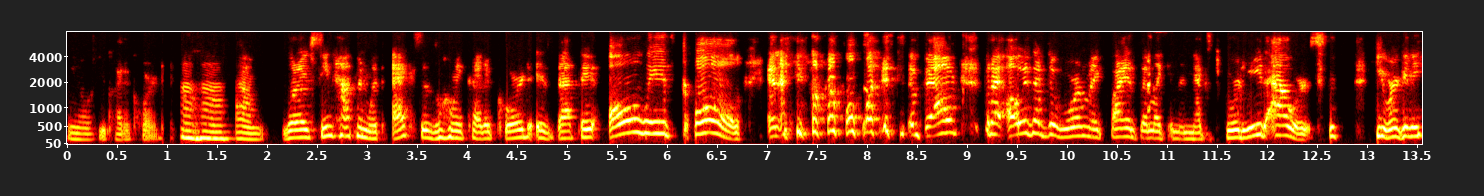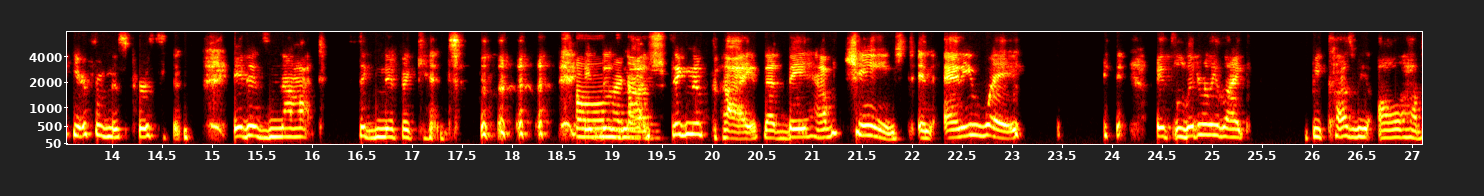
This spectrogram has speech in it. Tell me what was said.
you know, if you cut a cord. Mm-hmm. Um, what I've seen happen with exes when we cut a cord is that they always call. And I don't know what it's about, but I always have to warn my clients I'm like, in the next 48 hours, you are going to hear from this person. It is not significant. Oh it does not gosh. signify that they have changed in any way. it's literally like because we all have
